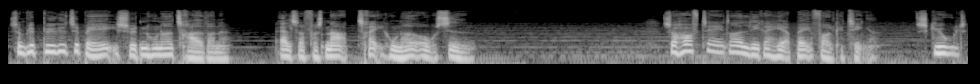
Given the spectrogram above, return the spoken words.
som blev bygget tilbage i 1730'erne, altså for snart 300 år siden. Så Hofteatret ligger her bag Folketinget, skjult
